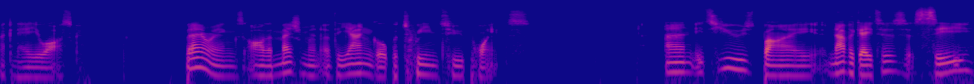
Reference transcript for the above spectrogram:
I can hear you ask. Bearings are the measurement of the angle between two points. And it's used by navigators at sea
